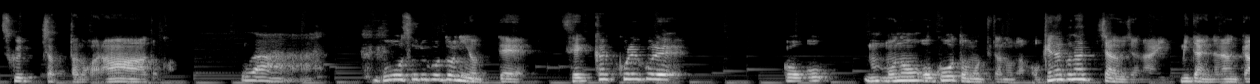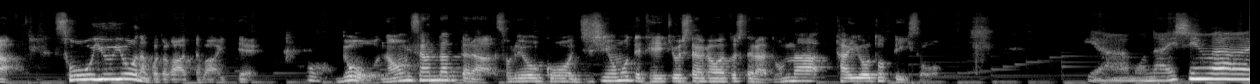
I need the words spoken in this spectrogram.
作っちゃったのかなとか。うわこうすることによって、せっかくこれこれ、こう、お、物を置こうと思ってたのが置けなくなっちゃうじゃない、みたいななんか、そういうようなことがあった場合って、どう？直美さんだったら、それをこう、自信を持って提供した側としたら、どんな対応を取っていきそう？いやーもう内心は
